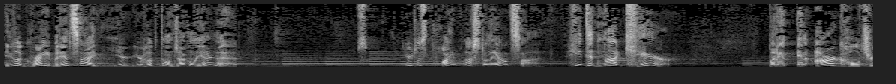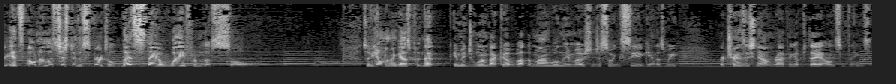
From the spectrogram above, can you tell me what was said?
and you look great, but inside, you're, you're hooked on junk on the internet. You're just whitewashed on the outside. He did not care. But in, in our culture, it's, oh no, let's just do the spiritual. Let's stay away from the soul. So if you don't mind, guys, putting that image one back up about the mind, will, and the emotion, just so we can see again as we are transitioning out and wrapping up today on some things.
